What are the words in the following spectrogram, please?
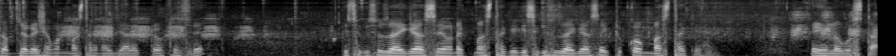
সব জায়গায় সমান মাছ থাকে না, এই যে আরেকটা উঠেছে। কিছু কিছু জায়গা আছে, অনেক মাছ থাকে, কিছু কিছু জায়গা আছে, একটু কম মাছ থাকে। এই হলো অবস্থা।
